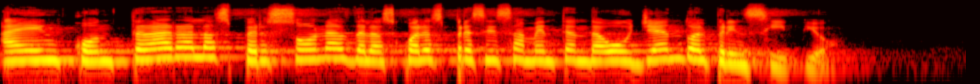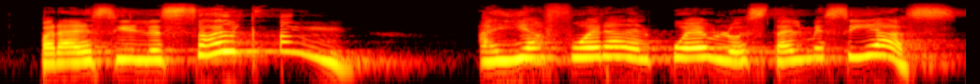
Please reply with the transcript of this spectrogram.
a encontrar a las personas de las cuales precisamente andaba huyendo al principio, para decirles, salgan, ahí afuera del pueblo está el Mesías,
